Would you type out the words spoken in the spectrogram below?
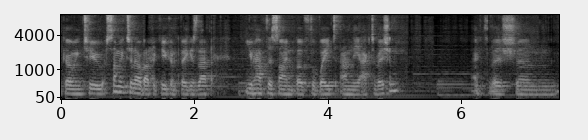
going to something to know about the qconfig is that you have to assign both the weight and the activation activation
